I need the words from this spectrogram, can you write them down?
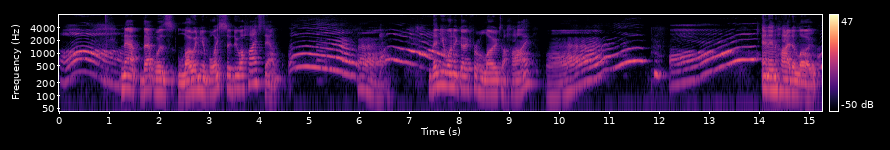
Oh! Now, that was low in your voice, so do a high sound. Ah. Then you want to go from low to high. Ah. And then high to low.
